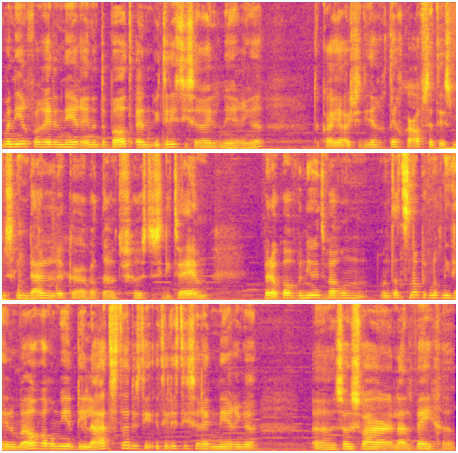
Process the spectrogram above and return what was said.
manieren van redeneren in het debat en utilistische redeneringen. Dan kan je, als je die tegen elkaar afzet, is misschien duidelijker wat nou het verschil is tussen die twee. Ben ook wel benieuwd waarom, want dat snap ik nog niet helemaal, waarom je die laatste, dus die utilistische redeneringen, uh, zo zwaar laat wegen?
